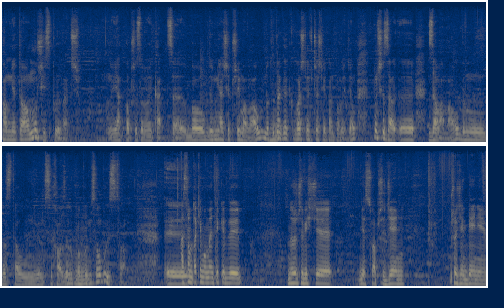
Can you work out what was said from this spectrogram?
po mnie to musi spływać. Jak po przysłowiowej kartce, bo gdybym ja się przejmował, no to Mhm. tak jak właśnie wcześniej Pan powiedział, bym się za, y, załamał, bym dostał, nie wiem, psychozy lub Mhm. popełnił samobójstwo. Y, A są takie momenty, kiedy no rzeczywiście jest słabszy dzień, przeziębienie,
